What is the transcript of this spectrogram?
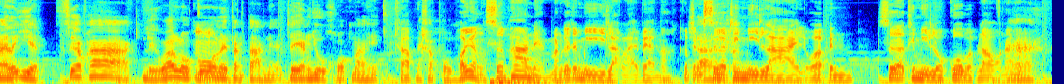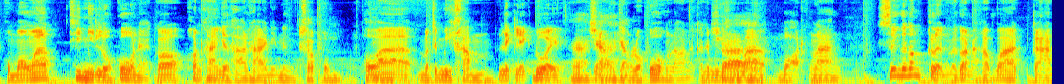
รายละเอียดเสื้อผ้าหรือว่าโลโก้อะไรต่างๆเนี่ยจะยังอยู่ครบไหมครับนะครับผมเพราะอย่างเสื้อผ้าเนี่ยมันก็จะมีหลากหลายแบบเนาะก็เป็นใช่เสื้อครับที่มีลายหรือว่าเป็น เสื้อที่มีโลโก้แบบเรานะครับอ่าผมมองว่าที่มีโลโก้เนี่ยก็ค่อนข้างจะท้าทายนิดนึงครับผมเพราะว่ามันจะมีคำเล็กๆด้วยอ่าใช่อย่างครับอย่างโลโก้ของเราเนี่ยก็จะมีใช่คำว่าบอร์ดข้างล่าง ซึ่งก็ต้องเกริ่นไว้ก่อนนะครับว่าการ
